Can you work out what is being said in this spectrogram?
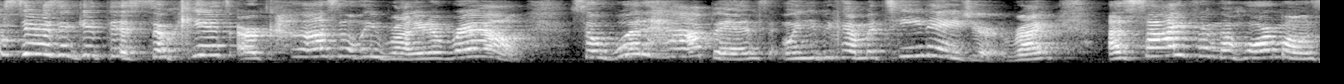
upstairs and get this. So kids are constantly running around. So what happens when you become a teenager, right? Aside from the hormones,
